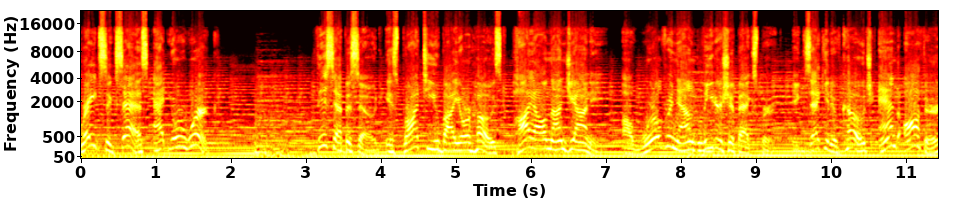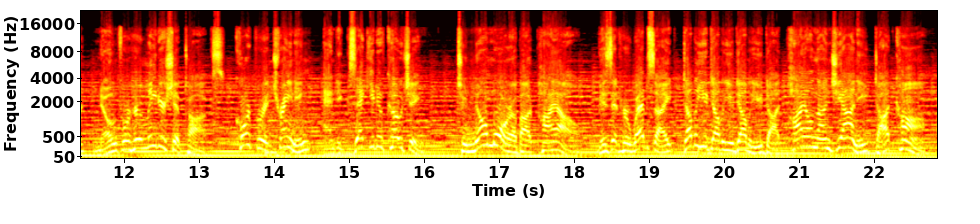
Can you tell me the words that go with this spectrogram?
great success at your work. This episode is brought to you by your host, Payal Nanjiani a world renowned leadership expert, executive coach, and author known for her leadership talks, corporate training, and executive coaching. To know more about Payal, visit her website www.payalnanjiani.com.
